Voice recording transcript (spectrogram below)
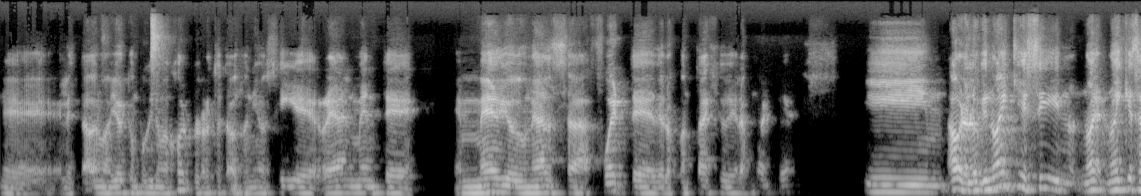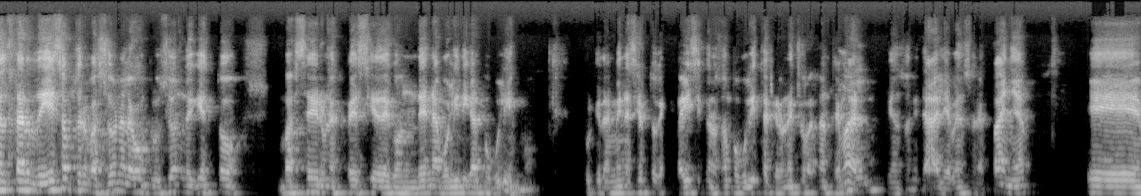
el estado de Nueva York un poquito mejor, pero el resto de Estados Unidos sigue realmente en medio de una alza fuerte de los contagios y de las muertes. Y ahora, lo que no hay que, sí, no, hay que saltar de esa observación a la conclusión de que esto va a ser una especie de condena política al populismo, porque también es cierto que hay países que no son populistas que lo han hecho bastante mal, pienso en Italia, pienso en España, eh,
